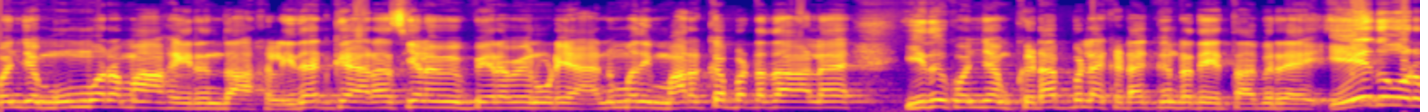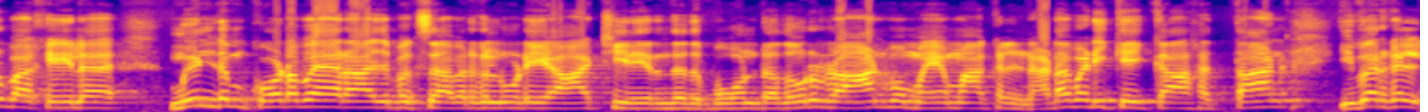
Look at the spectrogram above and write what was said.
கொஞ்சம் மும்முரமாக இருந்தார்கள். இதற்கு அரசியலமைப்பு பேரவையினுடைய அனுமதி மறுக்கப்பட்டதால் இது கொஞ்சம் கிடப்பில் கிடக்கின்றதே தவிர ஏதோ ஒரு வகையில் மீண்டும் கோடபாய ராஜபக்ச அவர்களுடைய ஆட்சியில் இருந்தது போன்றதொரு இராணுவ மயமாக்கல் நடவடிக்கைக்காகத்தான் இவர்கள்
